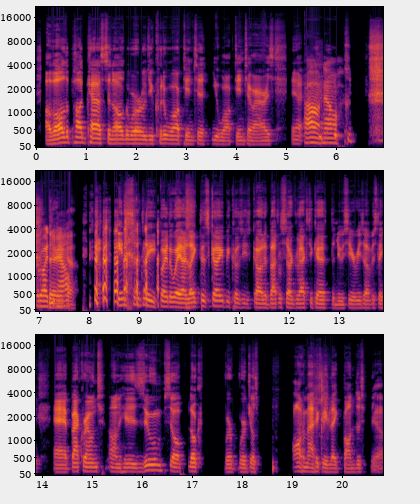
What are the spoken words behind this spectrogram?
of all the podcasts in all the world you could have walked into, you walked into ours. Yeah. Oh no! What do I do There you now? Instantly by the way i like this guy because he's got a battlestar galactica the new series obviously uh background on his zoom. So look we're we're just automatically like bonded yeah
